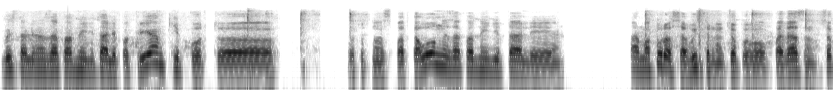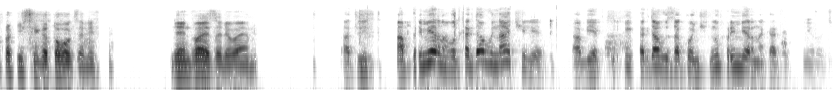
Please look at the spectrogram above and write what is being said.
Выставлены закладные детали под приямки, под, э, вот тут у нас под колонны закладные детали. Арматура вся выставлена, теплый повязан. Все практически готово к заливке. День-два и заливаем. Отлично. А примерно, вот когда вы начали объект и когда вы закончили, ну, примерно как вы планируете?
